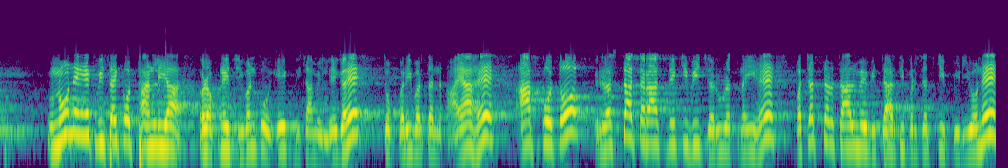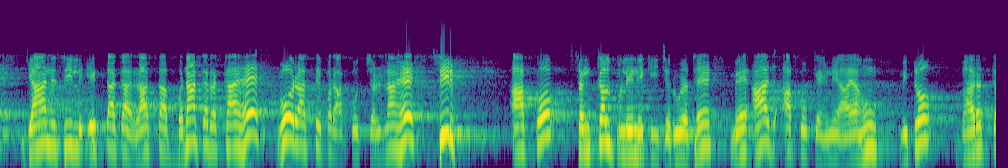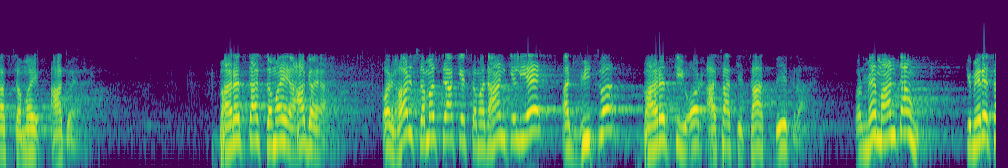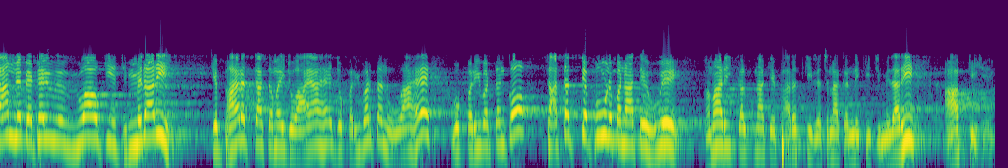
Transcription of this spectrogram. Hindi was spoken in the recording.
उन्होंने एक विषय को ठान लिया और अपने जीवन को एक दिशा में ले गए तो परिवर्तन आया है। आपको तो रास्ता तराशने की भी ज़रूरत नहीं है। पचहत्तर साल में विद्यार्थी परिषद की पीढ़ियों ने ज्ञानशील, एकता का रास्ता बनाकर रखा है। वो रास्ते पर आपको चलना है। सिर्फ़ आपको संकल्प लेने की ज़रूरत है। मैं आज आपको कहने आया हूँ, मित्रों, भारत का समय आ गया है। भारत का समय आ गया है। और हर समस्या के समाधान के लिए आज विश्व भारत की और आशा के साथ देख रहा है। और मैं मानता हूँ कि मेरे सामने बैठे हुए युवाओं की ज़िम्मेदारी कि भारत का समय जो आया है, जो परिवर्तन हुआ है, वो परिवर्तन को सातत्यपूर्ण बनाते हुए हमारी कल्पना के भारत की रचना करने की ज़िम्मेदारी आपकी है।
